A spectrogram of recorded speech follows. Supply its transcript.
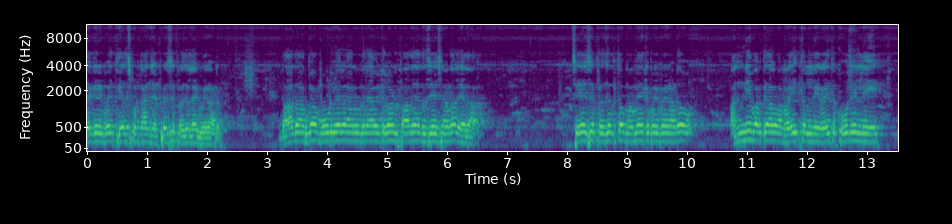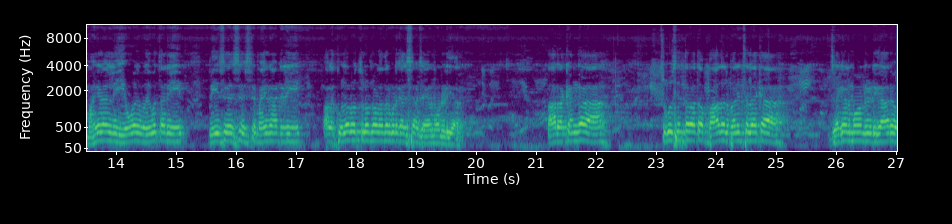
దగ్గరికి పోయి తేల్చుకుంటా అని చెప్పేసి ప్రజలకు పోయినాడు. దాదాపుగా మూడు వేల ఆరు వందల యాభై కిలోమీటర్ల పాదయాత్ర చేసినాడా లేదా? చేసి ప్రజలతో మమేకమైపోయినాడు. అన్ని వర్గాల రైతుల్ని రైతు కూలీల్ని మహిళల్ని యువ యువతని బీసీ ఎస్సీ ఎస్టీ మైనార్టీని వాళ్ళ కుల వృత్తులు ఉన్నవాళ్ళందరూ కూడా కలిసినారు జగన్మోహన్ రెడ్డి గారు. ఆ రకంగా చూసిన తర్వాత బాధలు భరించలేక జగన్మోహన్ రెడ్డి గారు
